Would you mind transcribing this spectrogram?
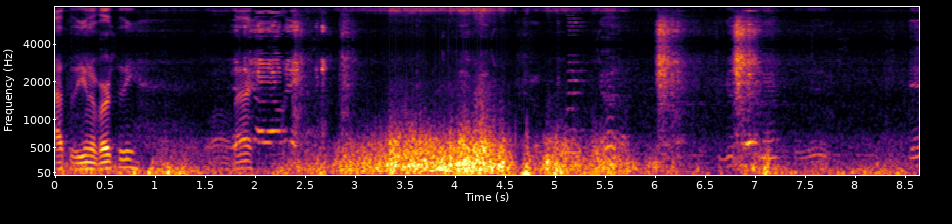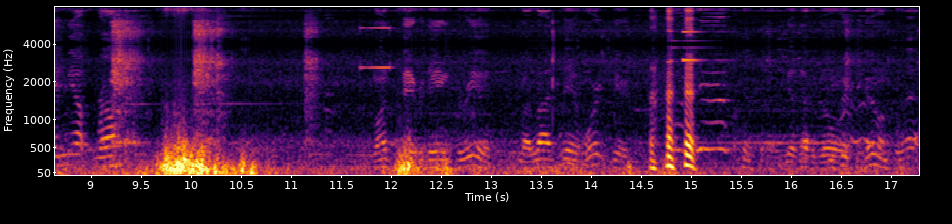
After the university, back. Good. It's a good day, man. Stand me up, bro. My favorite day in Korea. My last day of work here. You guys have a good You one. picked a good one for that.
